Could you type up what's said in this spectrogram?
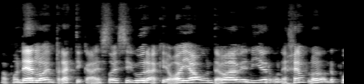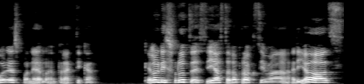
a ponerlo en práctica. Estoy segura que hoy aún te va a venir un ejemplo donde puedes ponerlo en práctica. Que lo disfrutes y hasta la próxima. Adiós.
